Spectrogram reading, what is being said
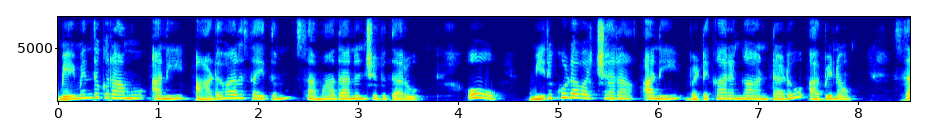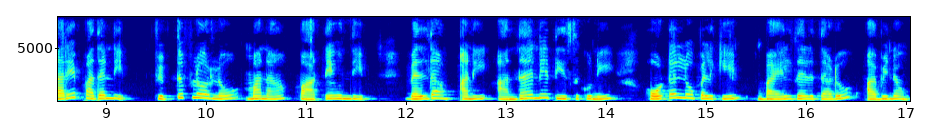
మేమెందుకు రాము అని ఆడవారు సైతం సమాధానం చెబుతారు. ఓ మీరు కూడా వచ్చారా అని వెటకారంగా అంటాడు అభినవ్. సరే పదండి. ఫిఫ్త్ ఫ్లోర్లో మన పార్టీ ఉంది. వెళ్దాం అని అందరినీ తీసుకుని హోటల్ లోపలికి బయలుదేరుతాడు అభినవ్.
